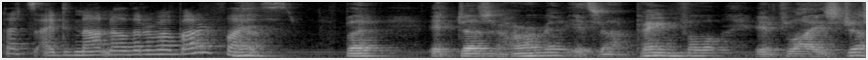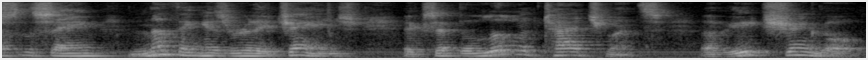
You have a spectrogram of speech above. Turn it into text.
That's I did not know that about butterflies. But it doesn't harm it, it's not painful, it flies just the same. Nothing has really changed except the little attachments of each shingle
